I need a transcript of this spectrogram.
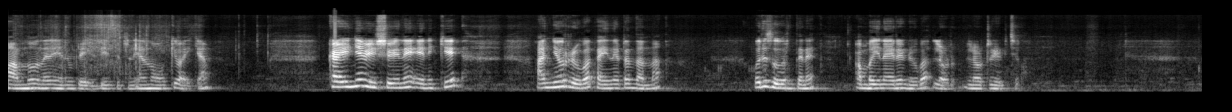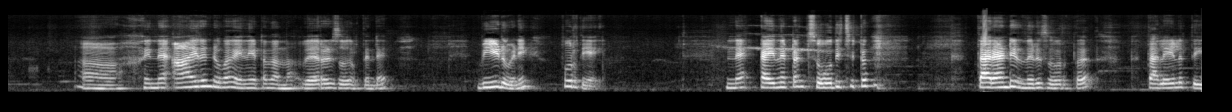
മറന്നു പോകുന്നത് ഞാൻ ഇവിടെ എഴുതി വെച്ചിട്ടുണ്ട്. ഞാൻ നോക്കി വായിക്കാം. കഴിഞ്ഞ വിഷുവിന് എനിക്ക് അഞ്ഞൂറ് രൂപ കൈനീട്ടം തന്ന ഒരു സുഹൃത്തിന് അമ്പതിനായിരം രൂപ ലോട്ടറി അടിച്ചു. പിന്നെ ആയിരം രൂപ കൈനീട്ടം തന്ന വേറൊരു സുഹൃത്തിന്റെ വീട് പണി പൂർത്തിയായി. പിന്നെ കൈനീട്ടം ചോദിച്ചിട്ടും തരാണ്ടിരുന്നൊരു സുഹൃത്ത് തലയിൽ തീ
